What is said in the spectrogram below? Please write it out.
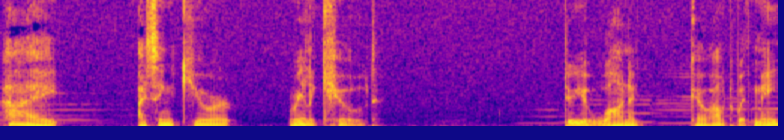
Hi, I think you're really cute. Do you want to go out with me?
